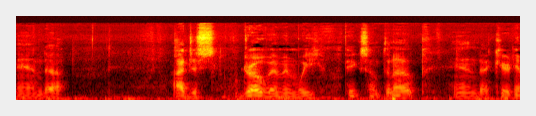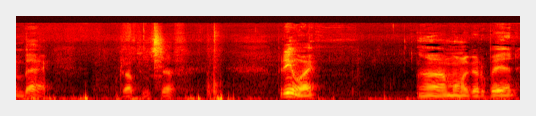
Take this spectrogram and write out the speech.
And uh, I just drove him, and we picked something up and uh, carried him back, dropped some stuff. But anyway, uh, I'm gonna go to bed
